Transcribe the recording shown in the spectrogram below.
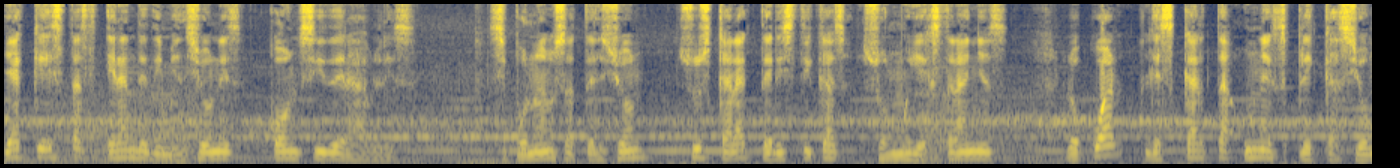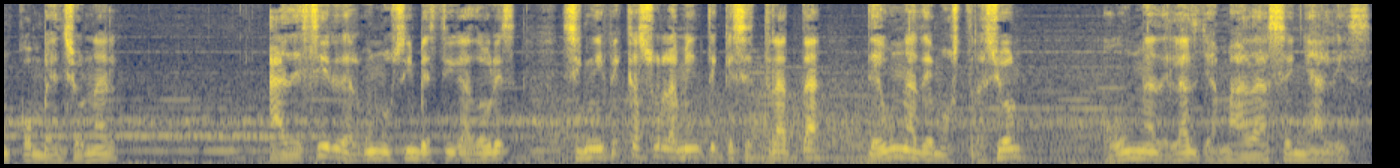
ya que éstas eran de dimensiones considerables. Si ponemos atención, sus características son muy extrañas, lo cual descarta una explicación convencional. A decir de algunos investigadores, significa solamente que se trata de una demostración o una de las llamadas señales.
